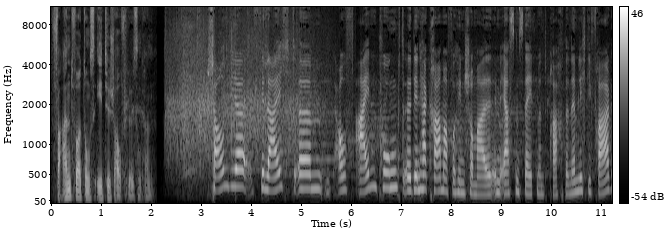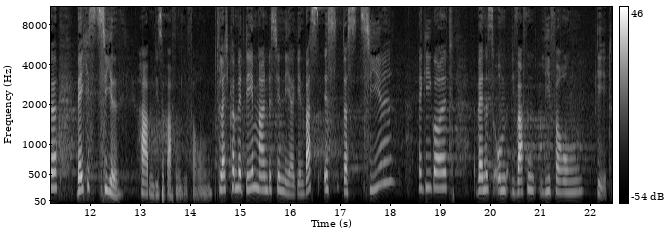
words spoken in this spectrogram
verantwortungsethisch auflösen kann. Schauen wir vielleicht ähm, auf einen Punkt, äh, den Herr Kramer vorhin schon mal im ersten Statement brachte, nämlich die Frage, welches Ziel haben diese Waffenlieferungen? Vielleicht können wir dem mal ein bisschen näher gehen. Was ist das Ziel, Herr Giegold, wenn es um die Waffenlieferungen geht?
